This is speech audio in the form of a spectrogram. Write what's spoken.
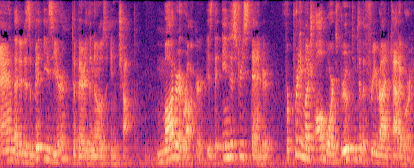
and that it is a bit easier to bury the nose in chop. Moderate rocker is the industry standard for pretty much all boards grouped into the free ride category.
